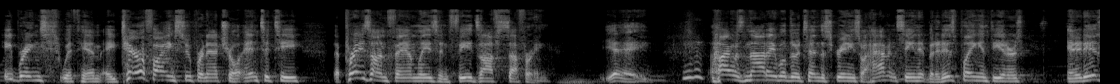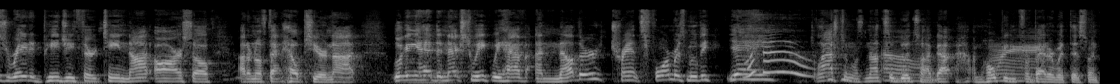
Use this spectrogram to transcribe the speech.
he brings with him a terrifying supernatural entity that preys on families and feeds off suffering. Yay. I was not able to attend the screening, so I haven't seen it, but it is playing in theaters, and it is rated PG 13, not R, so I don't know if that helps you or not. Looking ahead to next week, we have another Transformers movie. Yay! The last one was not so good, so I've got I'm hoping for better with this one.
